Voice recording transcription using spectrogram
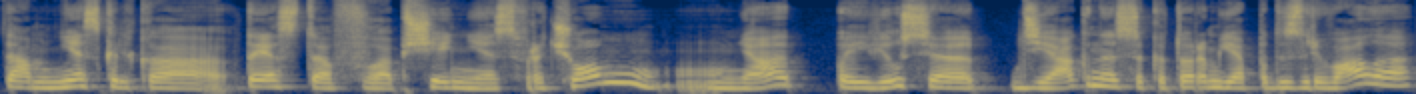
там несколько тестов общения с врачом у меня появился диагноз, о котором я подозревала.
